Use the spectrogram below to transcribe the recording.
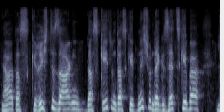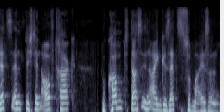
ja, dass Gerichte sagen, das geht und das geht nicht und der Gesetzgeber letztendlich den Auftrag bekommt, das in ein Gesetz zu meißeln.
